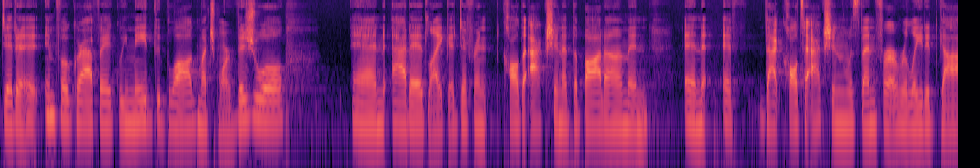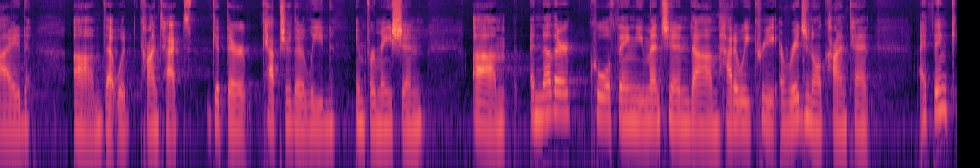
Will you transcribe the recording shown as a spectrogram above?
did an infographic, we made the blog much more visual and added like a different call to action at the bottom and and if that call to action was then for a related guide um, that would contact get their capture their lead information. Um, another cool thing you mentioned um, how do we create original content? I think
